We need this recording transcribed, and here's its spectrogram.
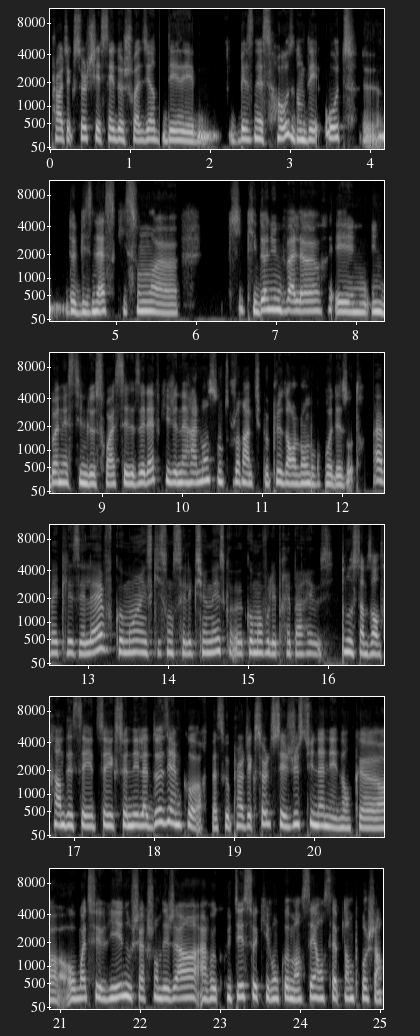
Project Search essaye de choisir des business hosts, donc des hôtes de, de business qui sont qui, qui donnent une valeur et une, une, bonne estime de soi. C'est des élèves qui généralement sont toujours un petit peu plus dans l'ombre des autres. Avec les élèves, comment est-ce qu'ils sont sélectionnés? Que, Comment vous les préparez aussi? Nous sommes en train d'essayer de sélectionner la deuxième cohorte parce que Project Search c'est juste une année. Donc euh, au mois de février, nous cherchons déjà à recruter ceux qui vont commencer en septembre prochain.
